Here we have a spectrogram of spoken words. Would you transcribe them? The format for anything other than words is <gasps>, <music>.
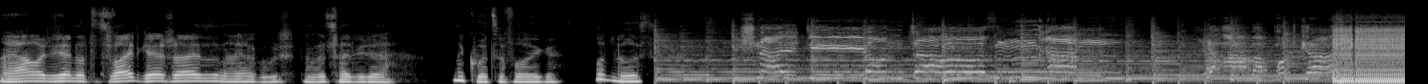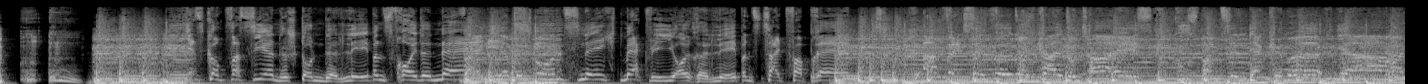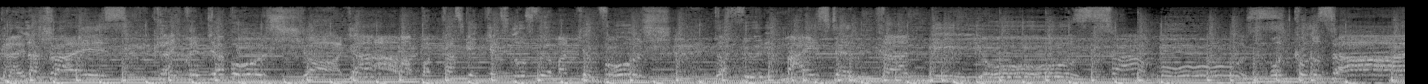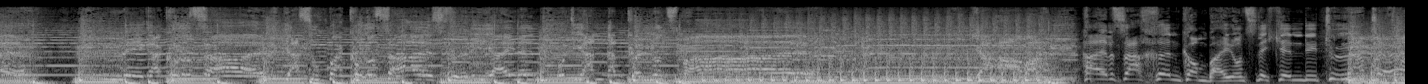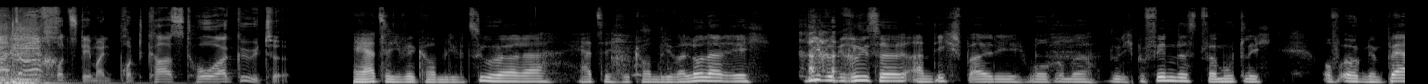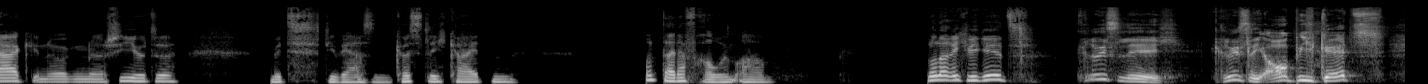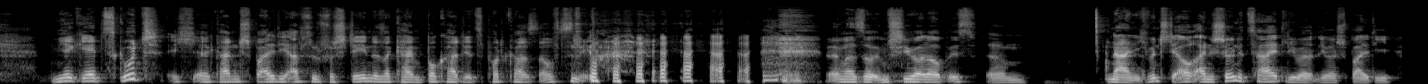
Naja, heute wieder nur zu zweit, gell, scheiße. Naja, gut. Dann wird's halt wieder eine kurze Folge. Und los. Schnallt die Unterhosen an. Ja, aber Podcast. Jetzt kommt was ihr eine Stunde Lebensfreude nennt. Weil ihr mit uns nicht merkt, wie eure Lebenszeit verbrennt. Abwechselnd wird euch kalt und heiß. Goosebumps in der Kimme. Ja, der Busch. Ja, ja, aber Podcast geht jetzt los für manche Wusch. Doch für die meisten grandios. Famos und kolossal. Mega kolossal, ja super kolossal ist für die einen und die anderen können uns mal. Ja, aber halbe Sachen kommen bei uns nicht in die Tüte. Aber doch trotzdem ein Podcast hoher Güte. Herzlich willkommen, liebe Zuhörer. Herzlich willkommen, lieber Lullerich. Liebe Grüße an dich, Spaldi, wo auch immer du dich befindest. Vermutlich auf irgendeinem Berg, in irgendeiner Skihütte mit diversen Köstlichkeiten und deiner Frau im Arm. Lullerich, wie geht's? Grüßlich. Grüßlich. Oh, wie geht's? Mir geht's gut. Ich äh, kann Spaldi absolut verstehen, dass er keinen Bock hat, jetzt Podcast aufzunehmen. <laughs> Wenn man so im Skiurlaub ist. Ähm, nein, ich wünsche dir auch eine schöne Zeit, lieber, lieber Spaldi.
